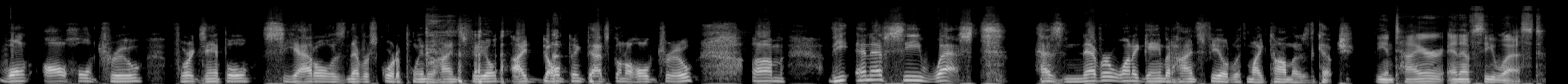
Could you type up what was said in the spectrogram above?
won't all hold true. For example, Seattle has never scored a point at Heinz Field. I don't think that's going to hold true. Um, the NFC West has never won a game at Heinz Field with Mike Tomlin as the coach the entire NFC West.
